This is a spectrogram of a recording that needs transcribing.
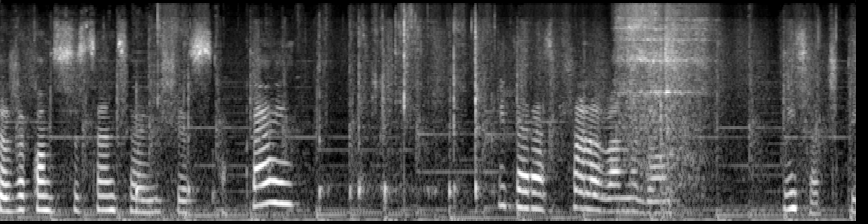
Myślę, że konsystencja już jest ok. I teraz przelewamy do miseczki.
